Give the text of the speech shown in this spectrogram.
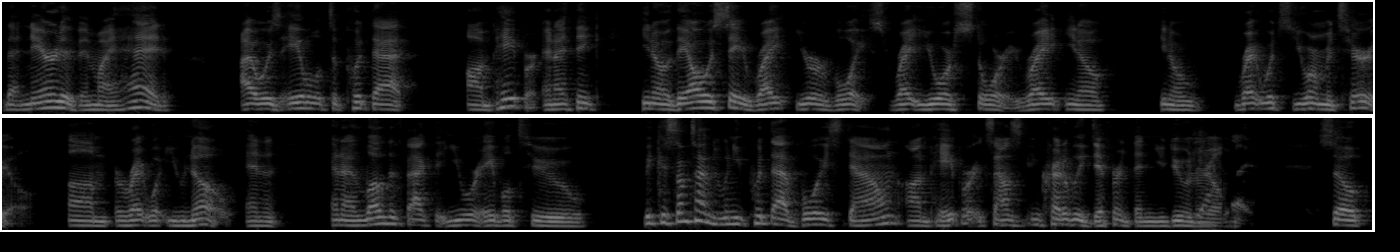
that narrative in my head, I was able to put that on paper. And I think you know they always say write your voice, write your story, write you know you know write what's your material um, or write what you know. And and I love the fact that you were able to because sometimes when you put that voice down on paper, it sounds incredibly different than you do in yeah. real life. So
